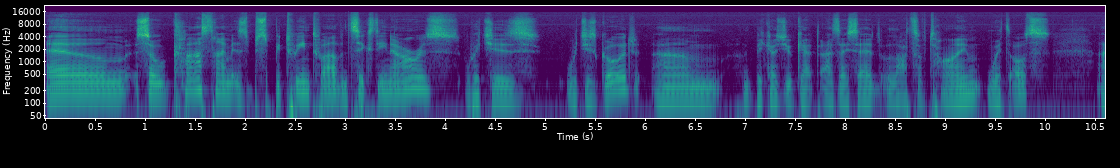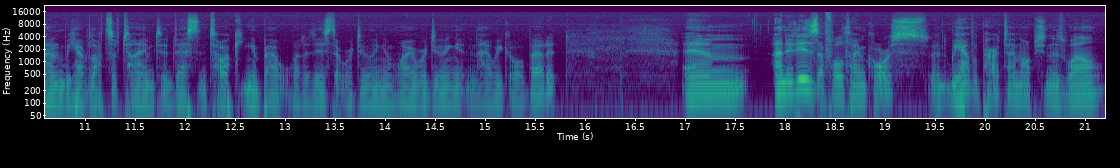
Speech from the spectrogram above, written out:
Um, so class time is between 12 and 16 hours, which is which is good um, because you get, as I said, lots of time with us, and we have lots of time to invest in talking about what it is that we're doing and why we're doing it and how we go about it. Um, and it is a full-time course. We have a part-time option as well,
